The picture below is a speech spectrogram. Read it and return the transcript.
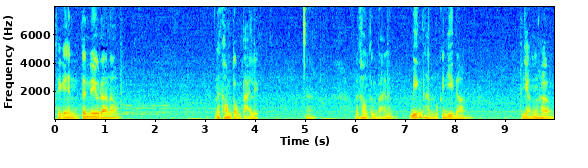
thì cái tình yêu đó nó nó không tồn tại liền đó nó không tồn tại nó biến thành một cái gì đó. Giận hờn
